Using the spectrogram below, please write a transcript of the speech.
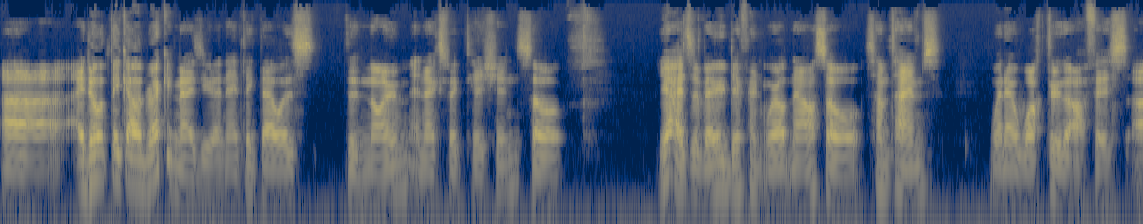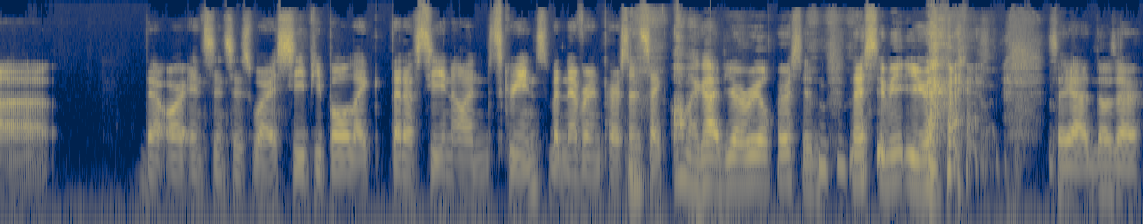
Uh, I don't think I would recognize you. And I think that was the norm and expectation. So, yeah, it's a very different world now. So sometimes when I walk through the office, uh, there are instances where I see people like that I've seen on screens but never in person. It's like, oh my god, you're a real person. nice to meet you. so yeah, those are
